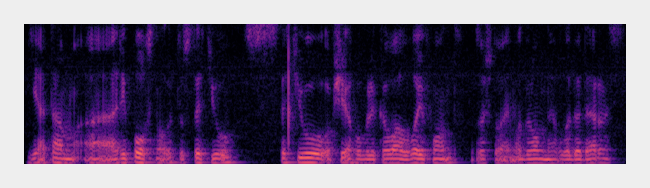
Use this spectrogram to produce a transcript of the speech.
Я там а, репостнул эту статью. Статью вообще опубликовал Wayfond, за что им огромная благодарность.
